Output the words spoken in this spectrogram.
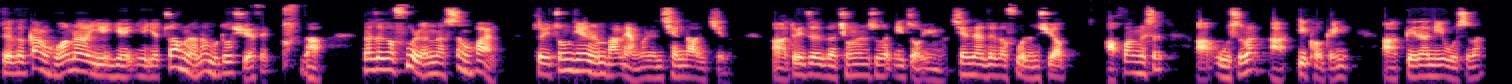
这个干活呢也也也也赚不了那么多学费啊，那这个富人呢肾坏了，所以中间人把两个人牵到一起了啊，对这个穷人说你走运了，现在这个富人需要啊换个肾啊五十万啊一口给你啊给了你五十万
